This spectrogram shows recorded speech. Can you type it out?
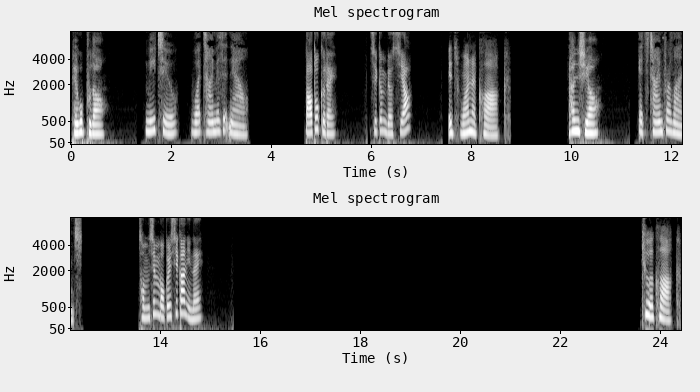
배고프다. Me too. What time is it now? 나도 그래. 지금 몇 시야? It's one o'clock. 1시야. It's time for lunch. 점심 먹을 시간이네. Two o'clock.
